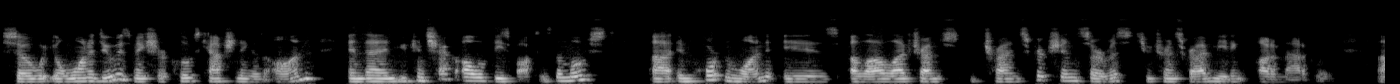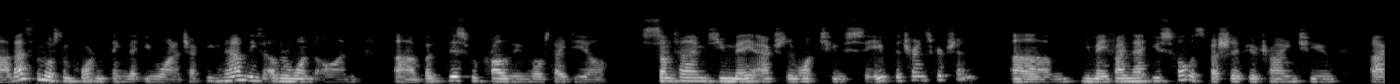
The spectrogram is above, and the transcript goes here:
So what you'll want to do is make sure closed captioning is on and then you can check all of these boxes. The most uh, important one is allow live trans transcription service to transcribe meeting automatically. Uh, that's the most important thing that you want to check. You can have these other ones on, uh, but this would probably be most ideal Sometimes you may actually want to save the transcription. Um, you may find that useful, especially if you're trying to uh,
